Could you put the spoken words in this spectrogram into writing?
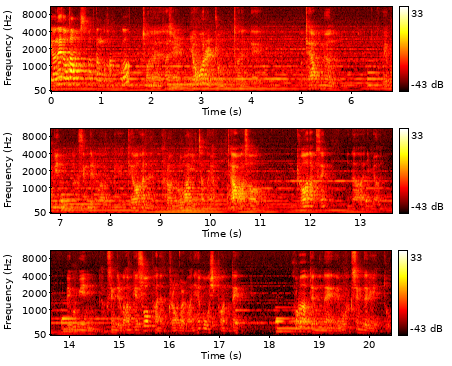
연애도 하고 싶었던 것 같고 저는 사실 영어를 좀 못하는데 뭐 대학 오면 외국인 학생들과 이렇게 대화하는 그런 로망이 있잖아요. 대학 와서 교환학생이나 아니면 외국인 학생들과 함께 수업하는 그런 걸 많이 해보고 싶었는데 코로나 때문에 외국 학생들이 또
